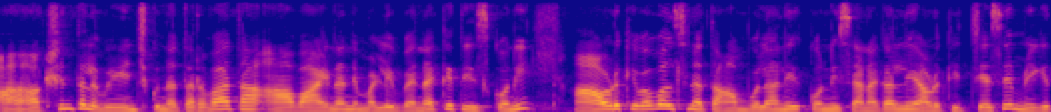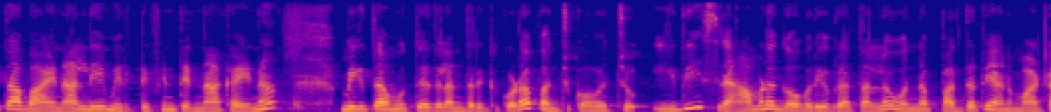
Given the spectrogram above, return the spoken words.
ఆ అక్షింతలు వేయించుకున్న తర్వాత ఆ వాయనాన్ని మళ్ళీ వెనక్కి తీసుకొని ఆవిడకి ఇవ్వవలసిన తాంబూలాన్ని కొన్ని శనగల్ని ఆవిడకి ఇచ్చేసి మిగతా వాయనాల్ని మీరు టిఫిన్ తిన్నాకైనా మిగతా ముత్తేదులందరికీ కూడా పంచుకోవచ్చు. ఇది శ్రావణ గౌరీ వ్రతంలో ఉన్న పద్ధతి అనమాట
